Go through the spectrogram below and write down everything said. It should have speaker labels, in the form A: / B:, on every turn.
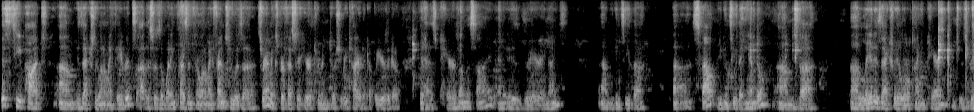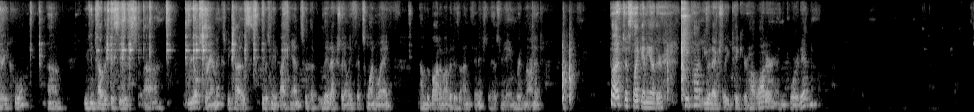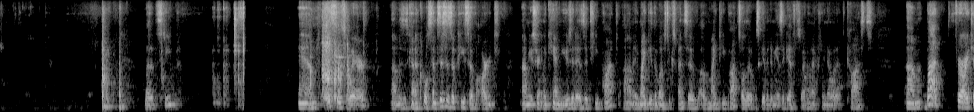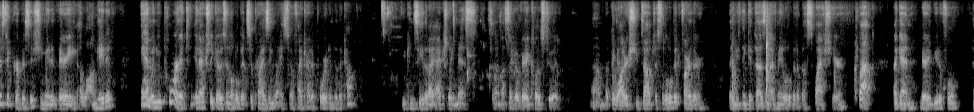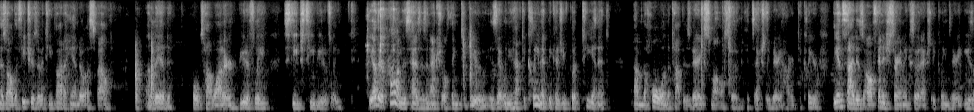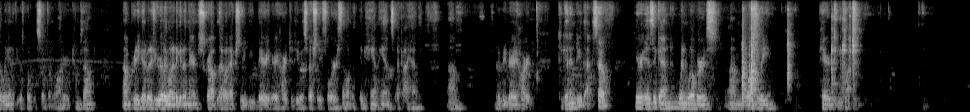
A: This teapot um, is actually one of my favorites. Uh, this was a wedding present from one of my friends who was a ceramics professor here at Truman until she retired a couple years ago. It has pears on the side and it is very nice. Um, you can see the uh, spout, you can see the handle. Um, the uh, lid is actually a little tiny pear, which is very cool. Um, you can tell that this is uh, real ceramics because it was made by hand. So the lid actually only fits one way. Um, the bottom of it is unfinished. It has your name written on it. But just like any other teapot, you would actually take your hot water and pour it in. Let it steep. And this is where, um, this is kind of cool. Since this is a piece of art, um, you certainly can use it as a teapot. Um, it might be the most expensive of my teapots, although it was given to me as a gift, so I don't actually know what it costs. Um, but for artistic purposes, she made it very elongated. And when you pour it, it actually goes in a little bit surprising way. So if I try to pour it into the cup, you can see that I actually miss. So unless I go very close to it, um, but the water shoots out just a little bit farther than you think it does. And I've made a little bit of a splash here, but again, very beautiful, has all the features of a teapot, a handle, a spout, a lid, holds hot water beautifully, steeps tea beautifully. The other problem this has as an actual thing to do is that when you have to clean it because you've put tea in it, um, the hole in the top is very small, so it's actually very hard to clear. The inside is all finished ceramic, so it actually cleans very easily, and if you just put it with soap and water, it comes out um, pretty good. But if you really wanted to get in there and scrub, that would actually be very, very hard to do, especially for someone with big ham hands like I have. Um, it would be very hard to get and do that. So here is again Win Wilbur's um, lovely pear teapot.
